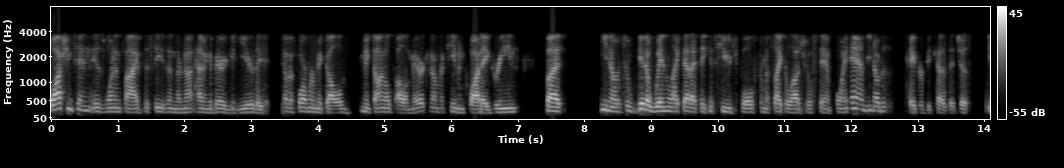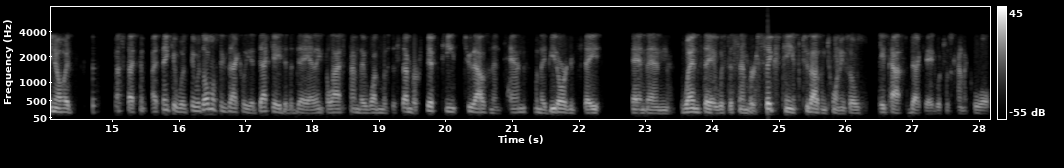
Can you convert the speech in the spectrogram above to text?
Washington is one and five this season. They're not having a very good year. They have a former McDonald, McDonald's All American on their team in Quade Green. But, you know, to get a win like that, I think is huge, both from a psychological standpoint and, you know, just paper because it just, you know, it, I, th- I think it was it was almost exactly a decade to the day. I think the last time they won was December fifteenth, two thousand and ten, when they beat Oregon State, and then Wednesday was December sixteenth, two thousand twenty. So it was a past decade, which was kind of cool.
